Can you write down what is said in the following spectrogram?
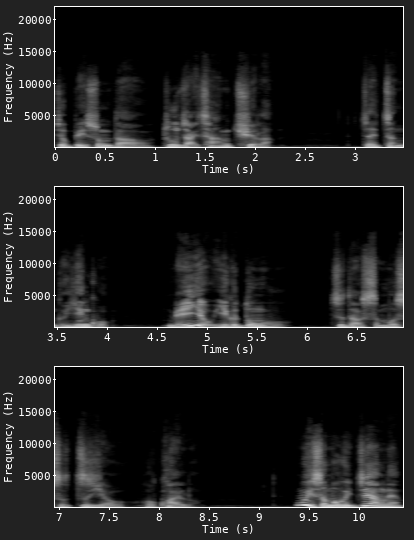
就被送到屠宰场去了。在整个英国，没有一个动物知道什么是自由和快乐。为什么会这样呢？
